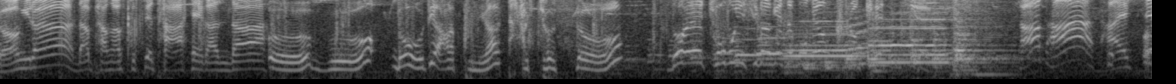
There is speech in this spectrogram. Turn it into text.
영일아, 나 방학 숙제 다 해간다. 어, 뭐? 너 어디 아프냐? 다쳤어? 너의 좁은 시각에서 보면 그렇겠지. 자, 봐, 다 했지?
